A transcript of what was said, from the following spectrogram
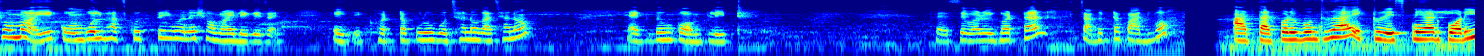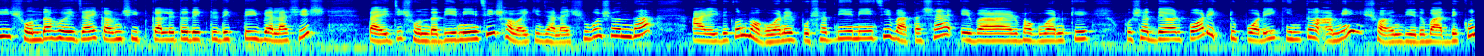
সময় এই কম্বল ভাঁজ করতেই মানে সময় লেগে যায়। এই যে ঘরটা পুরো গোছানো গাছানো, একদম কমপ্লিট। ব্যাস, এবার ওই ঘরটার চাদরটা পাতবো। আর তারপরে বন্ধুরা একটু রেস্ট নেওয়ার পরেই সন্ধ্যা হয়ে যায়, কারণ শীতকালে তো দেখতে দেখতেই বেলা শেষ। তাই যে সন্ধ্যা দিয়ে নিয়েছি, সবাইকে জানাই শুভ সন্ধ্যা। আর এই দেখুন, ভগবানের প্রসাদ দিয়ে নিয়েছি বাতাসা। এবার ভগবানকে প্রসাদ দেওয়ার পর, একটু পরেই কিন্তু আমি শয়ন দিয়ে দেবো। আর দেখুন,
